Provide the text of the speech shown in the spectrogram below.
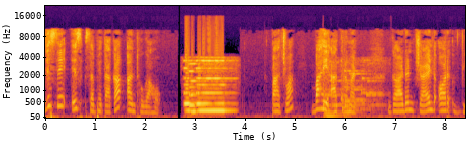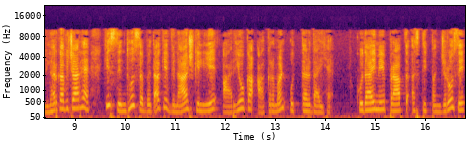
जिससे इस सभ्यता का अंत होगा हो। पांचवा, बाह्य आक्रमण। गार्डन चाइल्ड और व्हीलर का विचार है कि सिंधु सभ्यता के विनाश के लिए आर्यों का आक्रमण उत्तरदायी है। खुदाई में प्राप्त अस्थि पंजरों से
